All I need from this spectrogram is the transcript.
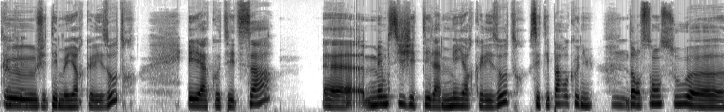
que j'étais meilleure que les autres. Et à côté de ça, euh, même si j'étais la meilleure que les autres, c'était pas reconnu. Mhm. Dans le sens où, euh,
